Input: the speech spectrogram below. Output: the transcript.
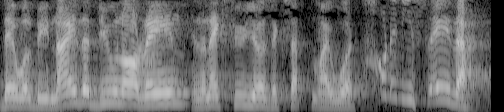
There will be neither dew nor rain in the next few years except my word. How did he say that?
